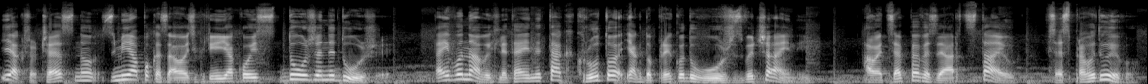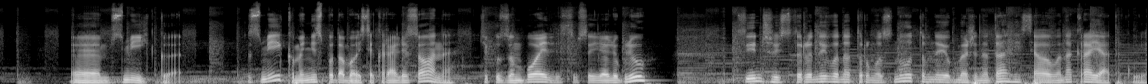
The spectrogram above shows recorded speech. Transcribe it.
Якщо чесно, змія показалась в грі якоюсь дуже не дуже. Та й вона виглядає не так круто, як до прикладу вуж звичайний. Але це ПВЗ артстайл, все справедливо. Ем, змійка. Змійка мені сподобалась як реалізована. Типу зомбоїди, це все я люблю. З іншої сторони, вона тормознута, в неї обмежена дальність, але вона края атакує.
